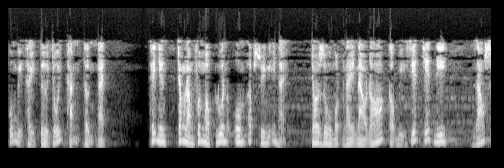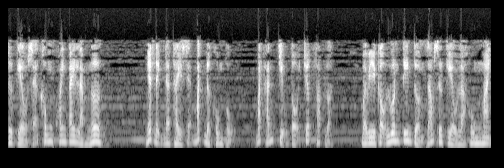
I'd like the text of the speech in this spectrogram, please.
cũng bị thầy từ chối thẳng thừng ngay. Thế nhưng trong lòng Phương Mộc luôn ôm ấp suy nghĩ này, cho dù một ngày nào đó cậu bị giết chết đi, giáo sư Kiều sẽ không khoanh tay làm ngơ. Nhất định là thầy sẽ bắt được hung thủ, bắt hắn chịu tội trước pháp luật. Bởi vì cậu luôn tin tưởng giáo sư Kiều là hùng mạnh,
